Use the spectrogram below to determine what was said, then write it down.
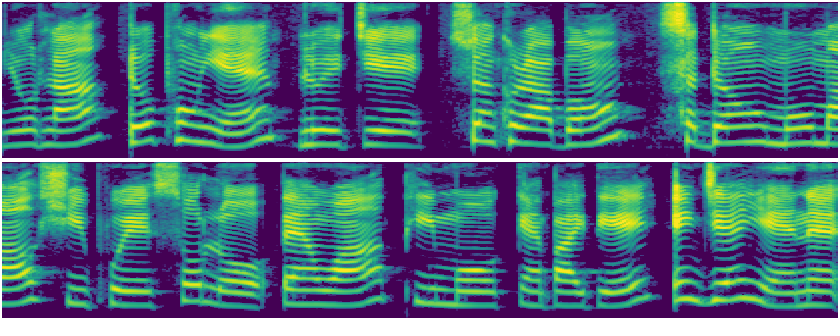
မျိုးလှဒိုးဖုံရန်လွေကျေစွမ်ခရာဘွန်စဒုံမိုးမောက်ရှီဖွေဆိုလိုပန်ဝါဖီမိုကန်ပိုက်တဲ့အင်ဂျန်ရန်နဲ့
